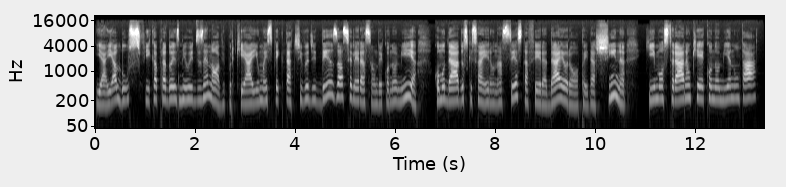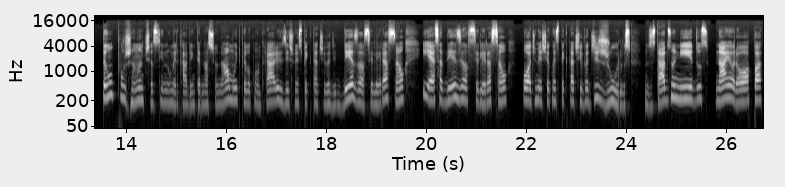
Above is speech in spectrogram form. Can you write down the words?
E aí a luz fica para 2019, porque há aí uma expectativa de desaceleração da economia, como dados que saíram na sexta-feira da Europa e da China, que mostraram que a economia não está tão pujante assim no mercado internacional, muito pelo contrário, existe uma expectativa de desaceleração e essa desaceleração pode mexer com a expectativa de juros nos Estados Unidos, na Europa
